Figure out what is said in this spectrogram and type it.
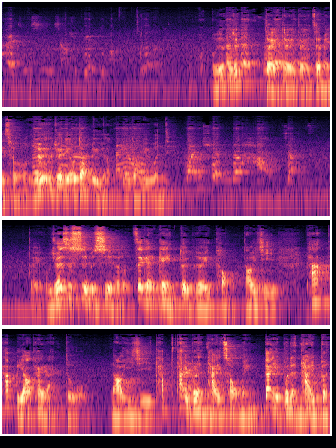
他已经心里想去别的地方。我觉得，我觉得，对对对，这没错。我觉得，我觉得流动率啊，流动率问题。完全的好，这样子。对，我觉得是适不适合这个人跟你对不对痛，然后以及他他不要太懒惰，然后以及他他也不能太聪明，但也不能太笨。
